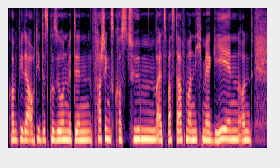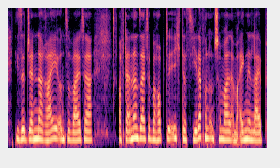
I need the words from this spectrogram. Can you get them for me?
kommt wieder auch die Diskussion mit den Faschingskostümen, als was darf man nicht mehr gehen und diese Genderei und so weiter. Auf der anderen Seite behaupte ich, dass jeder von uns schon mal am eigenen Leib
